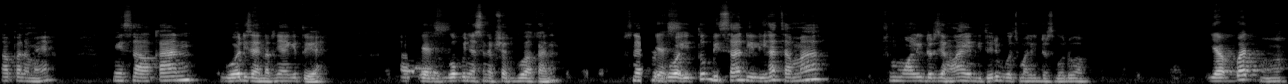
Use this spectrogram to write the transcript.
apa namanya? Misalkan gue desainernya gitu ya. Yes. Gue punya snapshot gue kan. Snapshot Yes. gue itu bisa dilihat sama semua leaders yang lain gitu. Jadi bukan cuma leaders gue doang. Ya, but Hmm.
